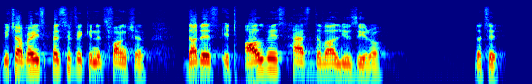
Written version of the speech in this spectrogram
which are very specific in its function. That is, it always has the value zero. That's it.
